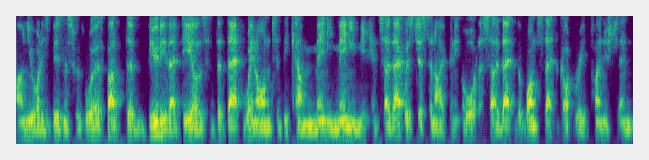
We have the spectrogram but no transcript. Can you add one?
I knew what his business was worth. But the beauty of that deal is that that went on to become many, many millions. So that was just an opening order. So that once that got replenished, and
